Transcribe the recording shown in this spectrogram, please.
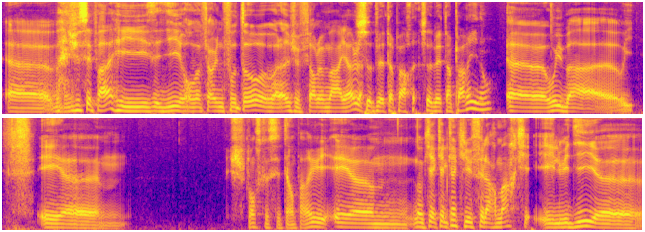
euh, bah, je sais pas, il s'est dit on va faire une photo, voilà, je vais faire le mariole. Ça devait être un, par... ça devait être un pari, non? Euh, Oui, bah oui. Et euh, je pense que c'était un pari. Et euh, donc il y a quelqu'un qui lui fait la remarque et il lui dit euh,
